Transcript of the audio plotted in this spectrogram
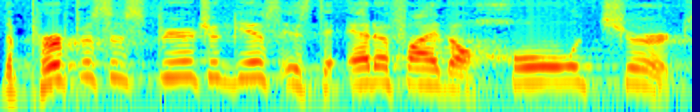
The purpose of spiritual gifts is to edify the whole church.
